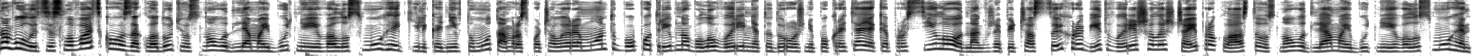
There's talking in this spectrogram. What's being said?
На вулиці Словацького закладуть основу для майбутньої велосмуги. Кілька днів тому там розпочали ремонт, бо потрібно було вирівняти дорожнє покриття, яке просіло. Однак вже під час цих робіт вирішили ще й прокласти основу для майбутньої велосмуги.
